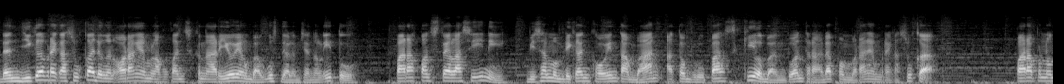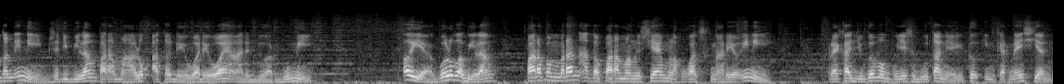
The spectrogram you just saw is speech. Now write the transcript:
Dan jika mereka suka dengan orang yang melakukan skenario yang bagus dalam channel itu, para konstelasi ini bisa memberikan koin tambahan atau berupa skill bantuan terhadap pemeran yang mereka suka. para penonton ini bisa dibilang para makhluk atau dewa-dewa yang ada di luar bumi. Oh iya, gue lupa bilang, para pemeran atau para manusia yang melakukan skenario ini, mereka juga mempunyai sebutan yaitu incarnation.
